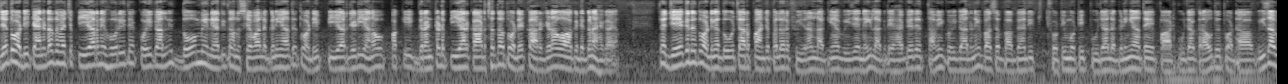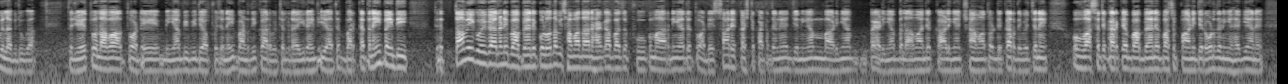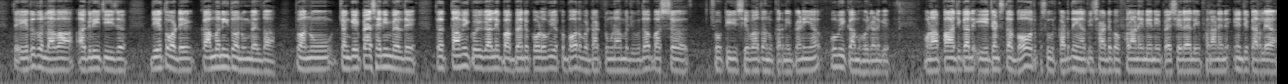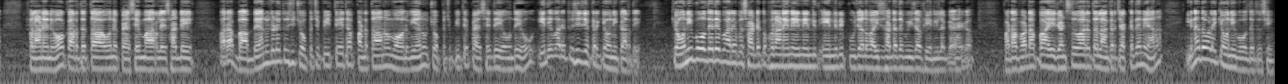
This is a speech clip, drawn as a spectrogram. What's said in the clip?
ਜੇ ਤੁਹਾਡੀ ਕੈਨੇਡਾ ਦੇ ਵਿੱਚ ਪੀਆਰ ਨਹੀਂ ਹੋ ਰਹੀ ਤੇ ਕੋਈ ਗੱਲ ਨਹੀਂ 2 ਮਹੀਨਿਆਂ ਦੀ ਤੁਹਾਨੂੰ ਸੇਵਾ ਲੱਗਣੀ ਆ ਤੇ ਤੁਹਾਡੀ ਪੀਆਰ ਜਿਹੜੀ ਆ ਨਾ, ਉਹ ਪੱਕੀ ਗਰੰਟਡ ਪੀਆਰ ਕਾਰਡ ਸਿੱਧਾ ਤੁਹਾਡੇ ਘਰ ਜਿਹੜਾ ਉਹ ਆ ਕੇ ਡਿੱਗਣਾ ਹੈਗਾ ਆ। ਤੇ ਜੇ ਕਿਤੇ ਤੁਹਾਡੀਆਂ 2 4 5 ਪਹਿਲਾਂ ਰਿਫਿਊਜ਼ਲਾਂ ਲੱਗ ਗਈਆਂ, ਵੀਜ਼ੇ ਨਹੀਂ ਲੱਗਦੇ ਹੈਗੇ ਤੇ ਤਾਂ ਵੀ ਕੋਈ ਗੱਲ ਨਹੀਂ, ਬਸ ਬਾਬਿਆਂ ਦੀ ਛੋਟੀ ਮੋਟੀ ਪੂਜਾ ਲੱਗਣੀ ਆ ਤੇ ਪਾਠ ਪੂਜਾ ਕਰਾਓ ਤੇ ਤੁਹਾਡਾ ਵੀਜ਼ਾ ਵੀ ਲੱਗ ਜਾਊਗਾ। ਤੇ ਜੇ ਇਹ ਤੋਂ ਇਲਾਵਾ ਤੁਹਾਡੇ ਮੀਆਂ ਬੀਬੀ ਦੇ ਆਪਸ ਚ ਨਹੀਂ ਬਣਦੀ, ਘਰ ਵਿੱਚ ਲੜਾਈ ਰਹਿੰਦੀ ਆ ਤੇ ਬਰਕਤ ਨਹੀਂ ਪੈਂਦੀ ਤੇ ਤਾਂ ਵੀ ਕੋਈ ਗੱਲ ਨਹੀਂ ਬਾਬਿਆਂ ਦੇ ਕੋਲ, ਉਹਦਾ ਵੀ ਸਮਾਧਾਨ ਹੈਗਾ, ਬਸ ਫੂਕ ਮਾਰਨੀ ਆ ਤੇ ਤੁਹਾਡੇ ਸਾਰੇ ਕਸ਼ਟ ਕੱਟ ਦੇਣੇ ਜਿੰਨੀਆਂ ਮਾੜੀਆਂ ਭੈੜੀਆਂ ਬਲਾਵਾਂ ਜਾਂ ਕਾਲੀਆਂ ਛਾਵਾਂ ਤੁਹਾਡੇ ਘਰ ਦੇ ਵਿੱਚ ਨੇ, ਉਹ ਵਸ ਚ ਕਰਕੇ ਬਾਬਿਆਂ ਨੇ ਬਸ ਪਾਣੀ 'ਚ ਰੋੜ ਦੇਣੀਆਂ ਹੈਗੀਆਂ ਨੇ। ਤੇ ਇਹਦੇ ਤੋਂ ਇਲਾਵਾ ਅਗਲੀ ਚੀਜ਼, ਜੇ ਤੁਹਾਡੇ ਕੰਮ ਨਹੀਂ ਤੁਹਾਨੂੰ ਮਿਲਦਾ, ਤੁਹਾਨੂੰ ਚੰਗੇ ਪੈਸੇ ਨਹੀਂ ਮਿਲਦੇ, ਤੇ ਤਾਂ ਵੀ ਕੋਈ ਗੱਲ ਨਹੀਂ ਬਾਬਿਆਂ ਦੇ ਕੋਲ, ਉਹ ਵੀ ਇੱਕ ਬਹੁਤ ਵੱਡਾ ਟੂਣਾ ਮੌਜੂਦ ਆ, ਬਸ ਛੋਟੀ ਜਿਹੀ ਸੇਵਾ ਤੁਹਾਨੂੰ ਕਰਨੀ ਪੈਣੀ ਆ, ਉਹ ਵੀ ਕੰਮ ਹੋ ਜਾਣਗੇ। ਹੁਣ ਆਪਾਂ ਅੱਜ ਕੱਲ ਏਜੰਟਸ ਦਾ ਬਹੁਤ ਕਸੂਰ ਕੱਢਦੇ ਆ ਵੀ ਸਾਡੇ ਕੋਲ ਫਲਾਣੇ ਨੇ ਨੇ ਪੈਸੇ ਲੈ ਲਏ, ਫਲਾਣੇ ਨੇ ਇੰਜ ਕਰ ਲਿਆ, ਫਲਾਣੇ ਨੇ ਉਹ ਕਰ ਦਿੱਤਾ, ਉਹਨੇ ਪੈਸੇ ਮਾਰ ਲਏ ਸਾਡੇ। ਪਰ ਆ ਬਾਬਿਆਂ ਨੂੰ ਜਿਹੜੇ ਤੁਸੀਂ ਚੁੱਪ ਚਪੀਤੇ ਜਾਂ ਪੰਡਤਾਂ ਨੂੰ, ਮੌਲਵੀਆਂ ਨੂੰ ਚੁੱਪ ਚਪੀਤੇ ਪੈਸੇ ਦੇ ਆਉਂਦੇ ਹੋ, ਇਹਦੇ ਬਾਰੇ ਤੁਸੀਂ ਜ਼ਿਕਰ ਕਿਉਂ ਨਹੀਂ ਕਰਦੇ? ਕਿਉਂ ਨਹੀਂ ਬੋਲਦੇ ਇਹਦੇ ਬਾਰੇ ਸਾਡੇ ਕੋਲ ਫਲਾਣੇ ਨੇ ਇੰਨੇ ਇੰਨੇ ਦੀ ਪੂਜਾ ਲਵਾਈ ਸੀ, ਸਾਡਾ ਤੇ ਵੀਜ਼ਾ ਫੇਰ ਨਹੀਂ ਲੱਗਾ ਹੈਗਾ। ਫਟਾਫਟ ਆਪਾਂ ਏਜੰਟਸ ਦੇ ਤਾਂ ਲੰਗਰ ਚੱਕਦੇ ਨੇ ਆ ਨਾ ਇਹਨਾਂ ਦੁਆਲੇ ਕਿਉਂ ਨਹੀਂ ਬੋਲਦੇ ਤੁਸੀਂ?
